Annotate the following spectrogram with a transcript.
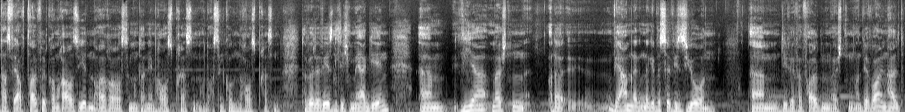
dass wir auf Teufel komm raus jeden Euro aus dem Unternehmen rauspressen und aus den Kunden rauspressen. Da würde wesentlich mehr gehen. Ähm, wir möchten oder äh, wir haben eine, eine gewisse Vision ähm, die wir verfolgen möchten. Und wir wollen halt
